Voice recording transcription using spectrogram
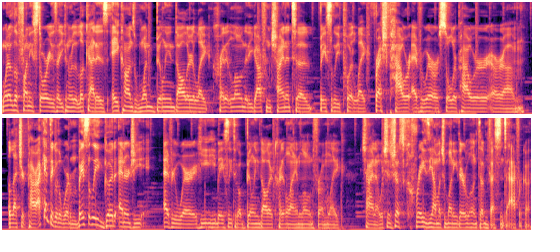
one of the funny stories that you can really look at is Akon's $1 billion like credit loan that he got from China to basically put like fresh power everywhere or solar power or um, electric power. I can't think of the word, basically good energy everywhere. He, he basically took a billion dollar credit line loan from like China, which is just crazy how much money they're willing to invest into Africa.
